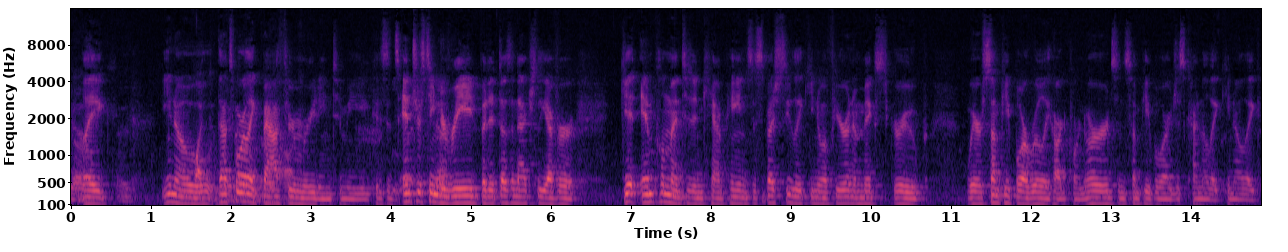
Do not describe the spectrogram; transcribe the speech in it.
Yeah. Like you know, Like that's more like wrote it off. bathroom reading to me because it's interesting to read, but it doesn't actually ever get implemented in campaigns. Especially like you know, if you're in a mixed group where some people are really hardcore nerds and some people are just kind of like you know like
